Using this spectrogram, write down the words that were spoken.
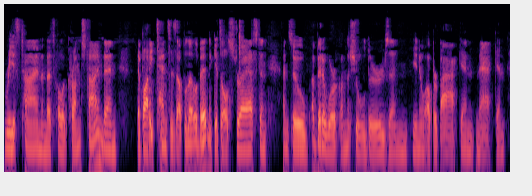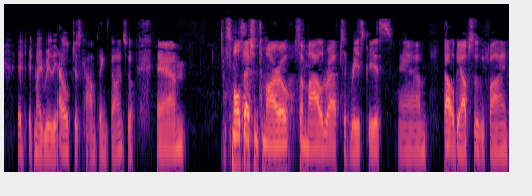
race time and let's call it crunch time, then the body tenses up a little bit and it gets all stressed and and so a bit of work on the shoulders and you know upper back and neck and it, it might really help just calm things down so um small session tomorrow, some mild reps at race pace. Um, that'll be absolutely fine.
